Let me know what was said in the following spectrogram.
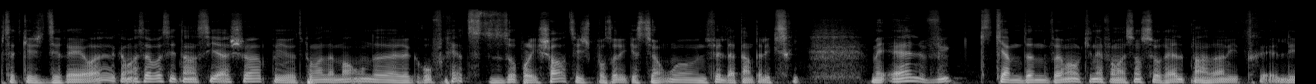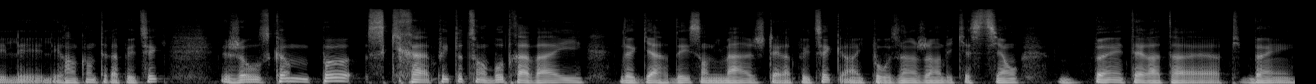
Peut-être que je dirais, ouais, comment ça va ces temps-ci à shop? Il y a pas mal de monde, euh, le gros fret, c'est dur pour les chats, je poserais des questions, une file d'attente à l'épicerie. Mais elle, vu qu'elle me donne vraiment aucune information sur elle pendant les, les, les, rencontres thérapeutiques, j'ose comme pas scraper tout son beau travail de garder son image thérapeutique en y posant genre des questions bien terre à terre, puis bien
